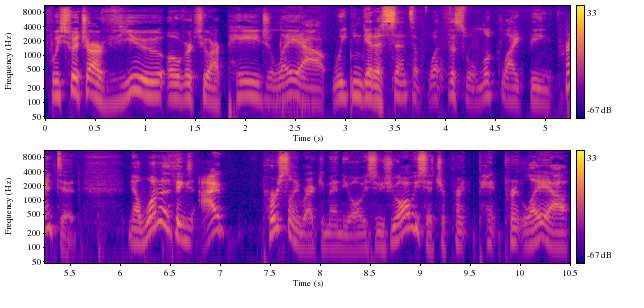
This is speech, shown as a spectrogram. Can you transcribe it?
If we switch our view over to our page layout, we can get a sense of what this will look like being printed. Now, one of the things I personally recommend you always use. You always set your print print layout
